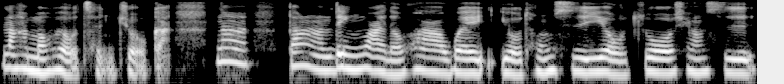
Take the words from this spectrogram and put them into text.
让他们会有成就感。那当然，另外的话，我也有同时也有做，像是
